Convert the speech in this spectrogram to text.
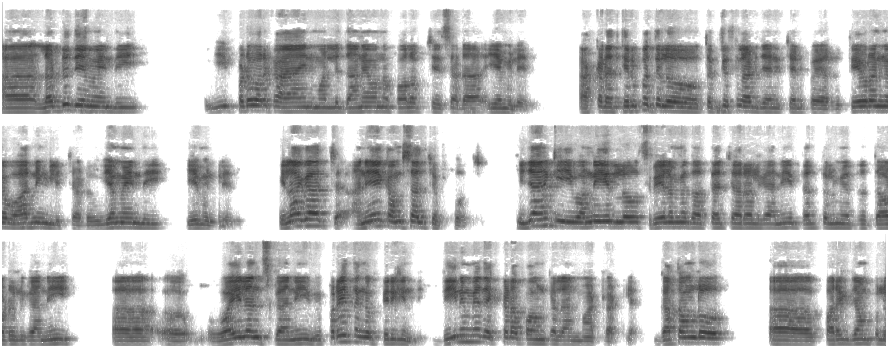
ఆ లడ్డుది ఏమైంది? ఇప్పటి వరకు ఆయన మళ్ళీ దాని ఏమన్నా ఫాలోఅప్ చేశాడా? ఏమీ లేదు. అక్కడ తిరుపతిలో తొక్కిసలాడి జని చనిపోయారు. తీవ్రంగా వార్నింగ్లు ఇచ్చాడు. ఏమైంది? ఏమీ లేదు. ఇలాగా అనేక అంశాలు చెప్పుకోవచ్చు. నిజానికి ఈ వన్ ఇయర్లో స్త్రీల మీద అత్యాచారాలు కానీ దళితుల మీద దాడులు కానీ వైలెన్స్ కానీ విపరీతంగా పెరిగింది. దీని మీద ఎక్కడ పవన్ కళ్యాణ్ మాట్లాడలేదు. గతంలో ఫర్ ఎగ్జాంపుల్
